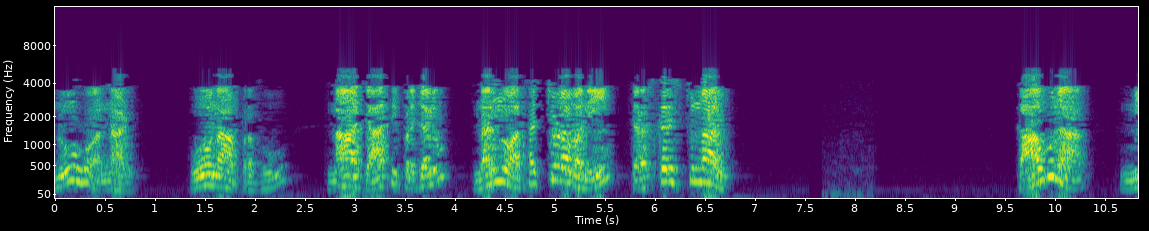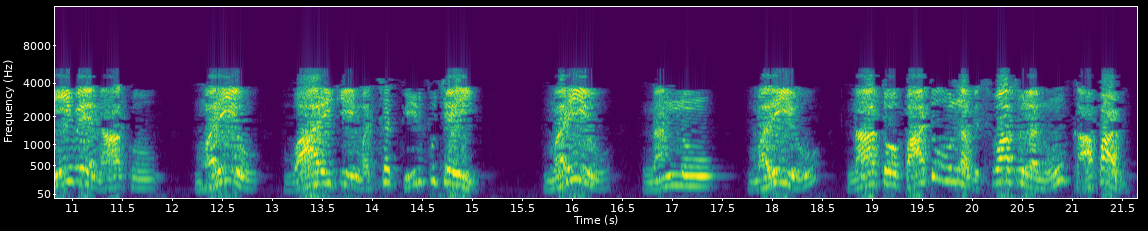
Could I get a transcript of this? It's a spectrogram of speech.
నూహు అన్నాడు ఓ నా ప్రభు నా జాతి ప్రజలు నన్ను అసత్యుడవని తిరస్కరిస్తున్నారు. కావున నీవే నాకు మరియు వారికి మధ్య తీర్పు చేయి. మరియు నన్ను మరియు నాతో పాటు ఉన్న విశ్వాసులను కాపాడు.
